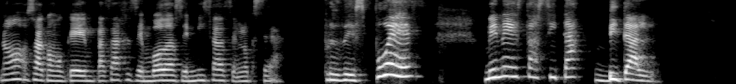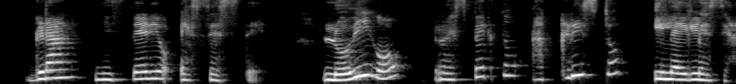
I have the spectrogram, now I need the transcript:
¿no? O sea, como que en pasajes, en bodas, en misas, en lo que sea. Pero después viene esta cita vital. Gran misterio es este. Lo digo respecto a Cristo y la iglesia.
